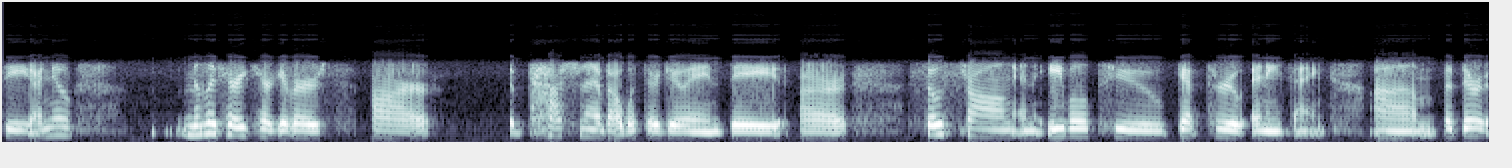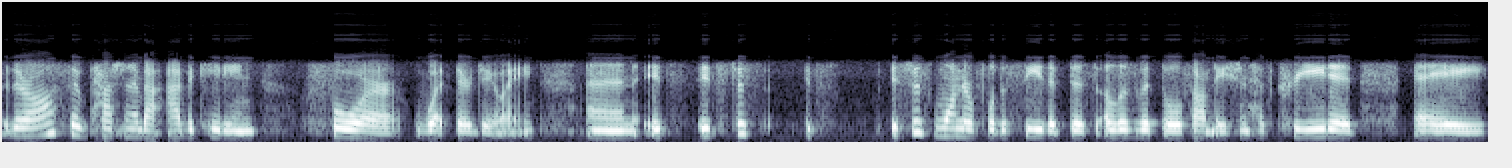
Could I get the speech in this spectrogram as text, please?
see. I know military caregivers are passionate about what they're doing. They are so strong and able to get through anything. Um, but they're they're also passionate about advocating for what they're doing, and it's it's just it's it's just wonderful to see that this Elizabeth Dole Foundation has created a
